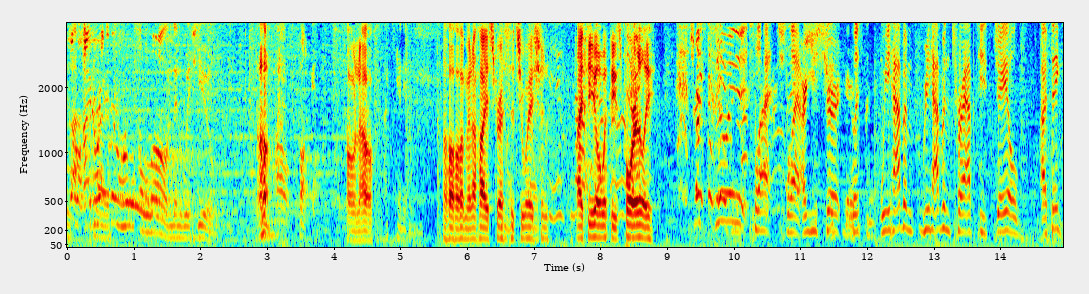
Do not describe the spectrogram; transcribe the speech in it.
No, I'd rather rule alone than with you. oh, Oh fuck it. oh no. I can't even. Oh, I'm in a high stress situation. I deal with these poorly. Just do it. Schlatt, Schlatt, are you sure? Listen, we haven't we haven't trapped. He's jailed. I think,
